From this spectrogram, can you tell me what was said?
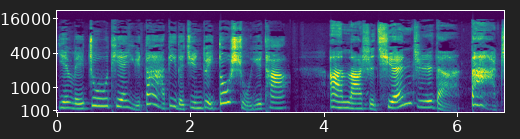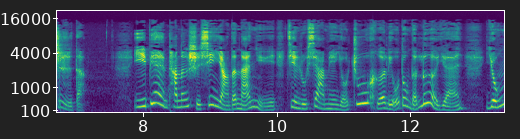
因为诸天与大地的军队都属于他。安拉是全知的、大智的，以便他能使信仰的男女进入下面有诸河流动的乐园，永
